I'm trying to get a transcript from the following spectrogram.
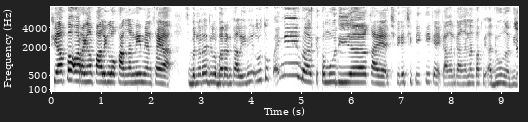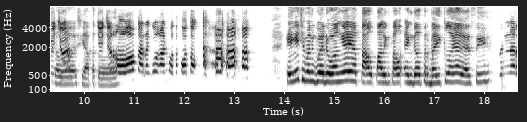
Siapa orang yang paling lo kangenin yang kayak sebenarnya di Lebaran kali ini lu tuh pengen banget ketemu dia kayak cipika-cipiki kayak kangen-kangenan tapi aduh nggak bisa Jujur, lo siapa tuh? Jujur oh karena gue kan foto-foto. Kayaknya cuman gue doang ya yang tahu paling tahu angle terbaik lo ya gak sih? Bener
